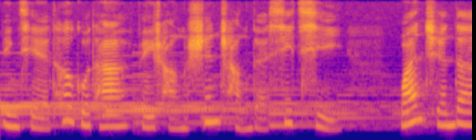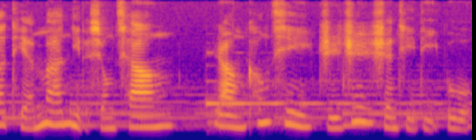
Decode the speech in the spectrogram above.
并且透过它非常深长的吸气，完全的填满你的胸腔，让空气直至身体底部。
